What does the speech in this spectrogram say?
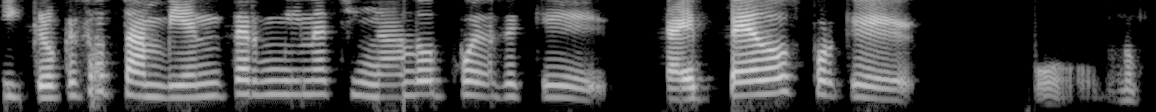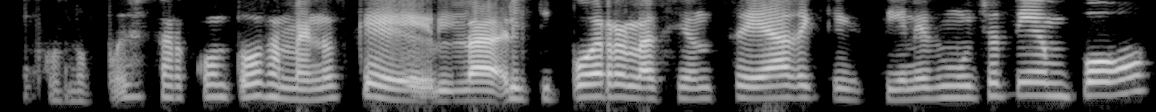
Y creo que eso también termina chingando pues de que hay pedos porque no, pues no puedes estar con todos a menos que el tipo de relación sea de que tienes mucho tiempo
